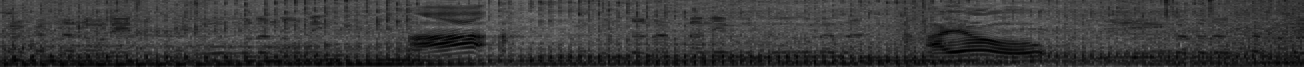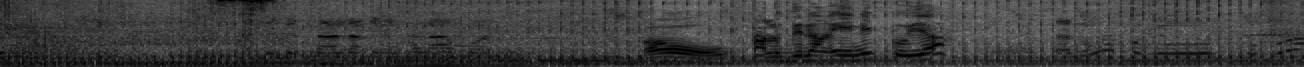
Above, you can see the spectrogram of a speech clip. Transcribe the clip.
Gaganda na ulit. Nag-uulan na ulit. Ah, Gaganda ng tanim. Nag-uulan na. ayaw. Ganda ng na halaman. Oh, talo din ang init, kuya. Ano nga pag yung tubra.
